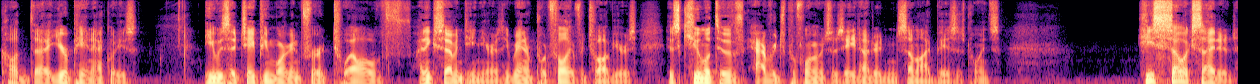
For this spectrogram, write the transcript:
called uh, European Equities. He was at JP Morgan for 12, I think 17 years. He ran a portfolio for 12 years. His cumulative average performance was 800 and some odd basis points. He's so excited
